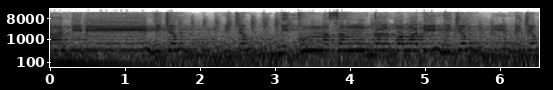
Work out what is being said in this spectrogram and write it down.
లాంటిది నిజం నిజం. నీకున్న సంకల్పమది నిజం నిజం.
